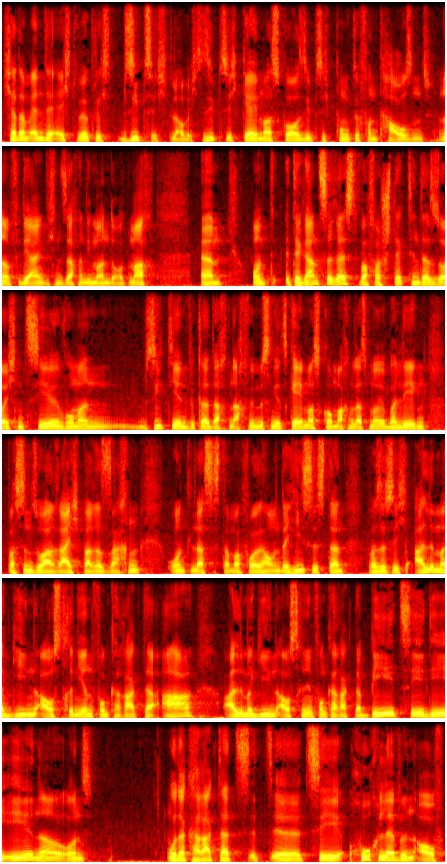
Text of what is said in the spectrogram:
Ich hatte am Ende echt wirklich 70, glaube ich, 70 Gamerscore, 70 Punkte von 1000 ne, für die eigentlichen Sachen, die man dort macht. Ähm, und der ganze Rest war versteckt hinter solchen Zielen, wo man sieht, die Entwickler dachten, ach, wir müssen jetzt Gamerscore machen, lass mal überlegen, was sind so erreichbare Sachen und lass es da mal vollhauen. Da hieß es dann, was weiß ich, alle Magien austrainieren von Charakter A, alle Magien austrainieren von Charakter B, C, D, E, ne, und oder Charakter äh, C hochleveln auf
